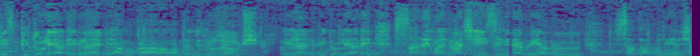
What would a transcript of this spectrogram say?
ნიანგის ფიტული არის იმნაირი ამ ყარამაღანთელის მუზეუმში იმნაირი ფიტული არის სად იყვნენ მაშინ ისინი რა ქვია სათაფლიაში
